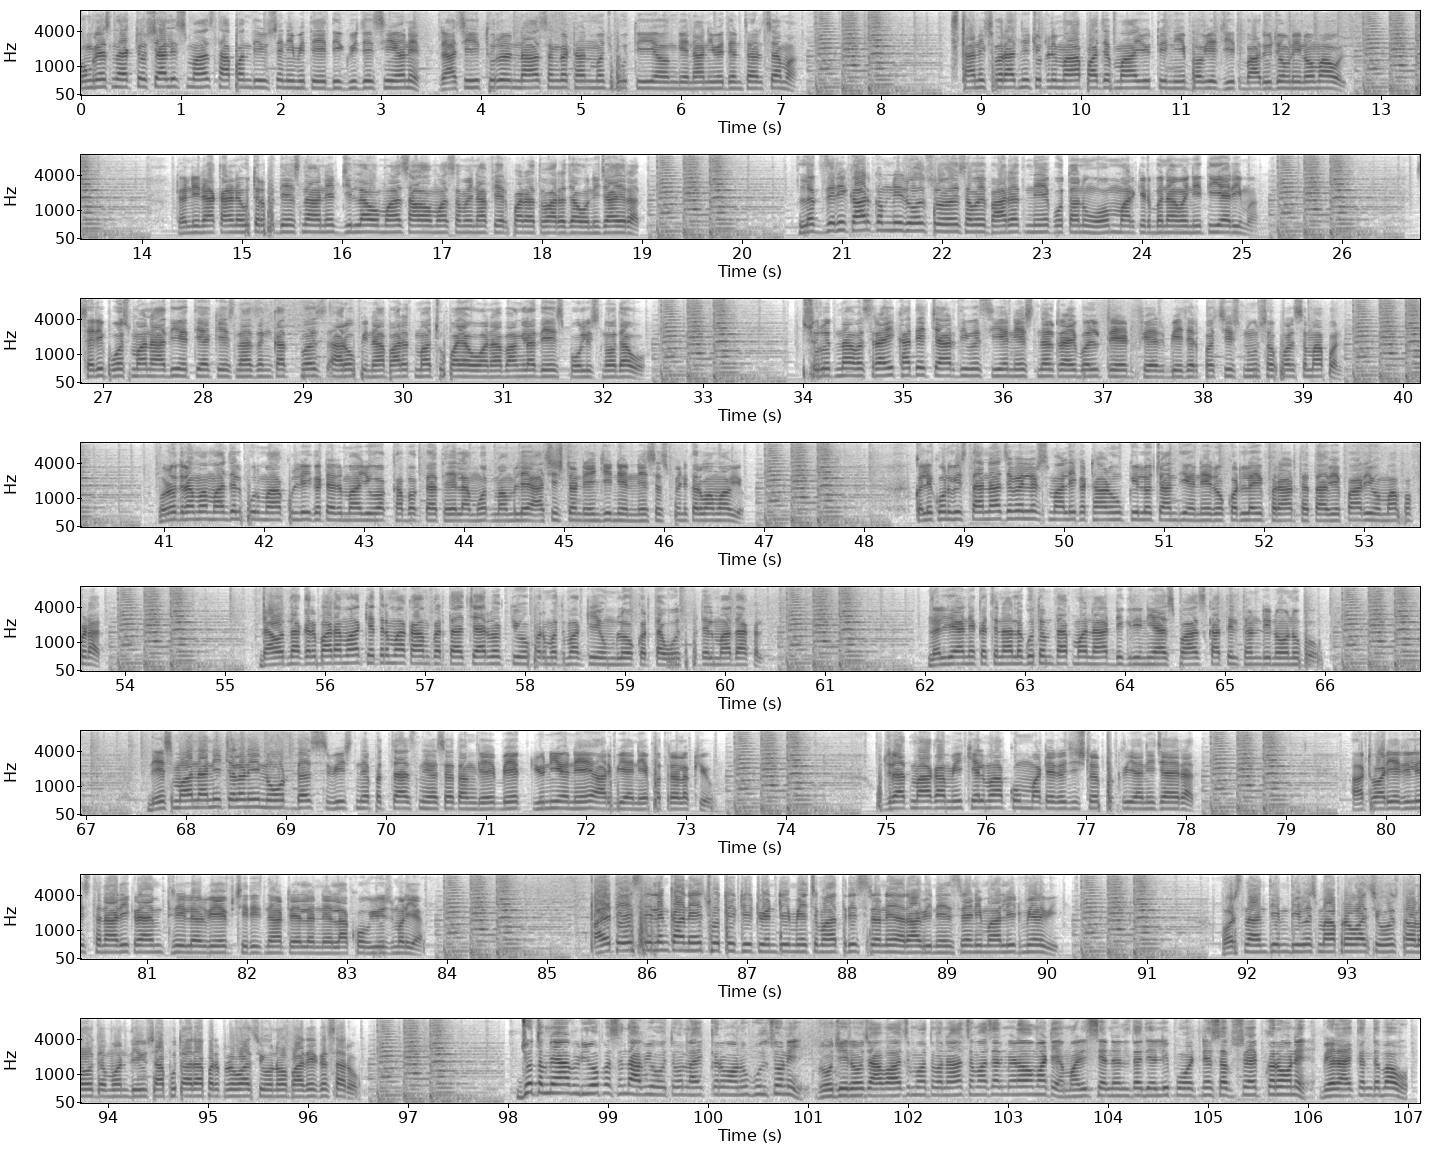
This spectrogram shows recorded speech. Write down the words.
કોંગ્રેસના એકસો ચાલીસમાં સ્થાપન દિવસે નિમિત્તે દિગ્વિજયસિંહ અને રાશિ થુરરના સંગઠન મજબૂતી અંગેના નિવેદન ચર્ચામાં. સ્થાનિક સ્વરાજની ચૂંટણીમાં ભાજપમાં યુતિની ભવ્ય જીત બાદ ઉજવણીનો માહોલ. ઠંડીના કારણે ઉત્તર પ્રદેશના અનેક જિલ્લાઓમાં શાળાઓમાં સમયના ફેરફાર અથવા રજાઓની જાહેરાત. Luxury car company Rolls Royce હવે ભારતને પોતાનું હોમ માર્કેટ બનાવવાની તૈયારીમાં. શરીફ ઓસમાન આદિ હત્યા કેસના શંકાસ્પદ આરોપીના ભારતમાં છુપાયા હોવાના બાંગ્લાદેશ પોલીસનો દાવો. સુરતના વસરાઈ ખાતે ચાર દિવસીય નેશનલ ટ્રાઇબલ ટ્રેડ ફેર બે હજાર પચીસનું સફળ સમાપન. વડોદરામાં માંજલપુરમાં ખુલ્લી ગટરમાં યુવક ખાબકતા થયેલા મોત મામલે આસિસ્ટન્ટ એન્જિનિયરને સસ્પેન્ડ કરવામાં આવ્યો. કલીકુંડ વિસ્તારના જ્વેલર્સ માલિક અઠાણું કિલો ચાંદી અને રોકડ લઈ ફરાર થતા વેપારીઓમાં ફફડાટ. દાહોદના ગરબાડામાં ખેતરમાં કામ કરતા ચાર વ્યક્તિઓ પર મધમાખી હુમલો કરતા હોસ્પિટલમાં દાખલ. નલિયા અને કચ્છના લઘુત્તમ તાપમાન આઠ ડિગ્રીની આસપાસ કાતિલ ઠંડીનો અનુભવ. દેશમાં નાની ચલણી નોટ દસ, વીસ ને પચાસની અસર અંગે બેંક યુનિયને આરબીઆઈને પત્ર લખ્યો. ગુજરાતમાં આગામી ખેલમાં કુંભ માટે રજિસ્ટર પ્રક્રિયાની જાહેરાત. અઠવાડિયે રિલીઝ થનારી ક્રાઇમ થ્રિલર વેબ સિરીઝના ટ્રેલરને લાખો વ્યૂઝ મળ્યા. ભારતે શ્રીલંકાને ચોથી ટી ટ્વેન્ટી મેચમાં ત્રીસ રને હરાવીને શ્રેણીમાં લીડ મેળવી. વર્ષના અંતિમ દિવસમાં પ્રવાસીઓ સ્થળો દમણ દીવ સાપુતારા પર પ્રવાસીઓનો ભારે ઘસારો. જો તમને આ વીડિયો પસંદ આવ્યો હોય તો લાઇક કરવાનું ભૂલશો નહીં. રોજે રોજ આવા જ મહત્વના સમાચાર મેળવવા માટે અમારી ચેનલ ધ ડેલી પોઈન્ટને સબસ્ક્રાઇબ કરો અને બેલ આઇકન દબાવો.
